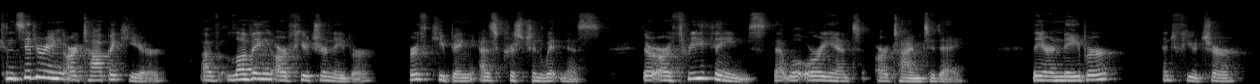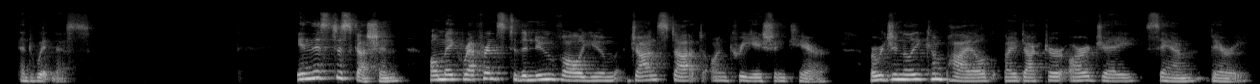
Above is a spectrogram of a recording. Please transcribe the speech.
Considering our topic here of loving our future neighbor, earthkeeping as Christian witness, there are three themes that will orient our time today. They are neighbor and future and witness. In this discussion, I'll make reference to the new volume, John Stott on Creation Care, originally compiled by Dr. R.J. Sam Berry.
